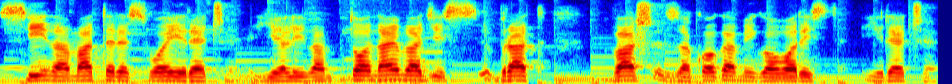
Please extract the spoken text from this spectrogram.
sina matere svoje i reče, je li vam to najmlađi brat vaš za koga mi govoriste? I reče,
